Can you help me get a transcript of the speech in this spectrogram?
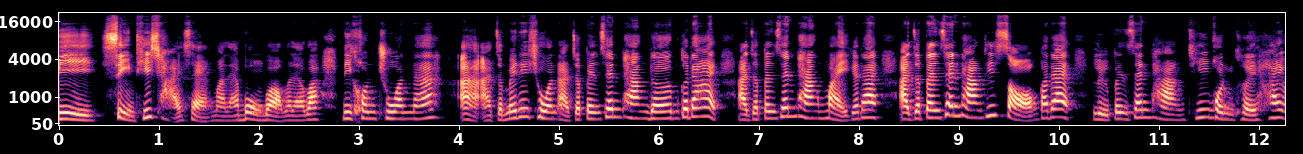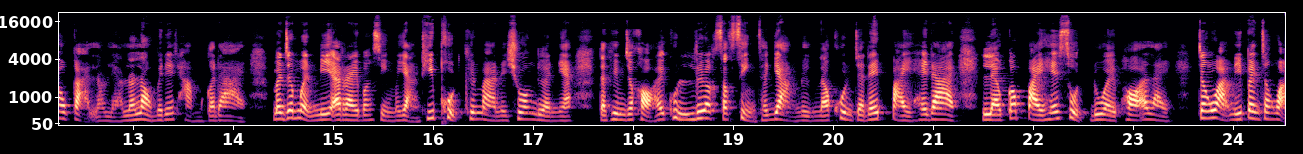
มีสิ่งที่ฉายแสงมาแล้วบ่งบอกมาแล้วว่า มีคนชวนนะอ่าอาจจะไม่ได้ชวนอาจจะเป็นเส้นทางเดิมก็ได้ อาจจะเป็นเส้นทางใหม่ก็ได้ได้ อาจจะเป็นเส้นทางที่สองก็ได้ หรือเป็นเส้นทางที่คนเคยให้โอกาสเราแล้ว แล้วเราไม่ได้ทำก็ได้ มันจะเหมือนมีอะไรบางสิ่งบางอย่างที่ผุดขึ้นมาในช่วงเดือนนี้แต่พิมพ์จะขอให้คุณเลือกสักสิ่งสักอย่างหนึ่งแล้วคุณจะได้ไปให้ได้ แล้วก็ไปให้สุดด้วยเพราะอะไร จังหวะนี้เป็นจังหวะ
